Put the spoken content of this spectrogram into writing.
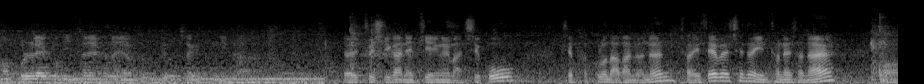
어, 볼레고 International Airport에 도착했습니다. 12시간의 비행을 마치고 이제 밖으로 나가면은 저희 세븐치드 인터내셔널 어,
